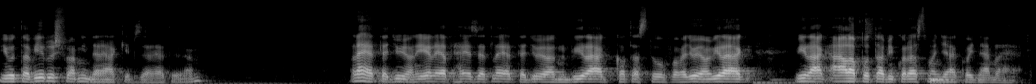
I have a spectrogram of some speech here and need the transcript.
Mióta vírus van, minden elképzelhető, nem? Lehet egy olyan élethelyzet, lehet egy olyan világkatasztrófa, vagy olyan világ, állapot, amikor azt mondják, hogy nem lehet.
